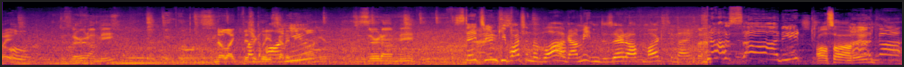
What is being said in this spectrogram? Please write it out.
Wait. Oh. Dessert on me. No, like physically Like it's on gonna be you? on you. Dessert on me. Stay tuned. Keep watching the vlog. I'm eating dessert off Mark tonight. no, saw, dude. All saw, No, dude. no,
